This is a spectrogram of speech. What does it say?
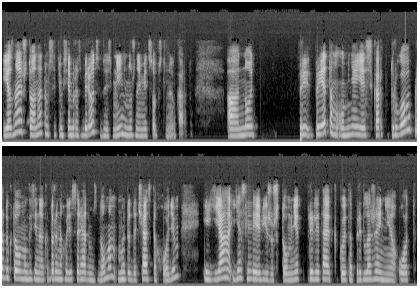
И я знаю, что она там с этим всем разберется, то есть мне не нужно иметь собственную карту. А, но при, при этом у меня есть карта другого продуктового магазина, который находится рядом с домом. Мы туда часто ходим. И я, если я вижу, что мне прилетает какое-то предложение от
